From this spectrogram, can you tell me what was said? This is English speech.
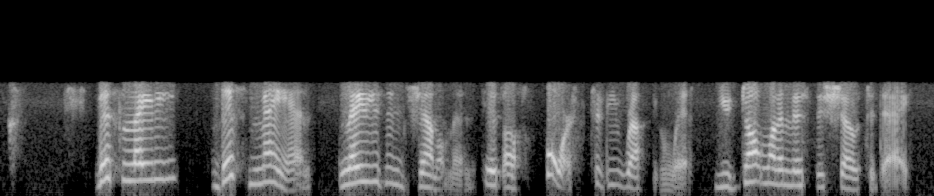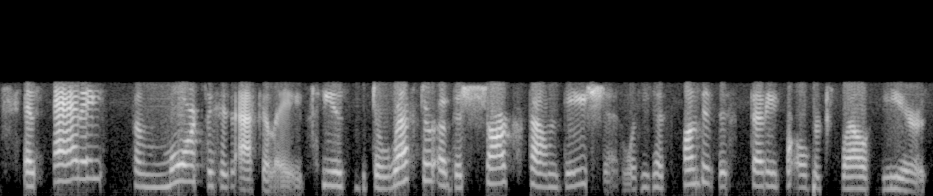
This lady, this man, ladies and gentlemen, is a force to be reckoned with. You don't want to miss this show today. And adding some more to his accolades, he is the director of the Shark Foundation, where he has funded this study for over 12 years.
